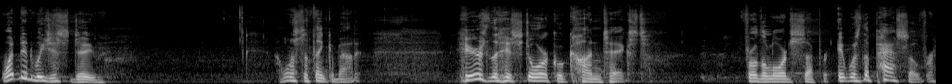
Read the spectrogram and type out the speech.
what did we just do? I want us to think about it. Here's the historical context for the Lord's Supper it was the Passover.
